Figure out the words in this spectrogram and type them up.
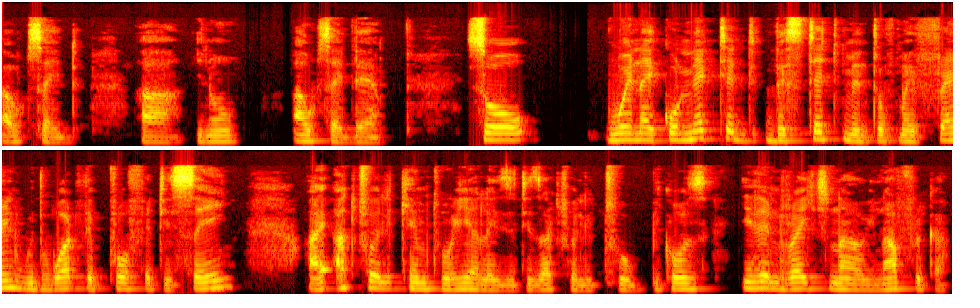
outside, uh, you know, outside there. So when I connected the statement of my friend with what the prophet is saying, I actually came to realize it is actually true because even right now in Africa,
